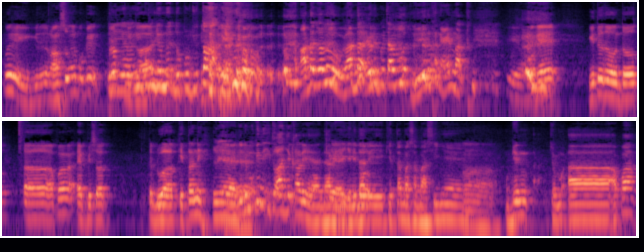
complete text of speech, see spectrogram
Wih, gitu langsungnya pakai truk iya, gitu iya, pinjam duit 20 juta gitu. ada gak lu? Gak ada, yaudah gue cabut. Gitu kan enak. Iya, Oke, gitu tuh untuk eh, apa episode kedua kita nih. Iya, jadi mungkin itu aja kali ya dari Iya, jadi dari kita basa-basinya. Ah, Mungkin cuma eh, apa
